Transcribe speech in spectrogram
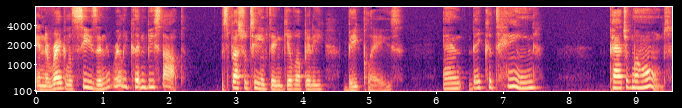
in the regular season it really couldn't be stopped. The special teams didn't give up any big plays and they contained Patrick Mahomes.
